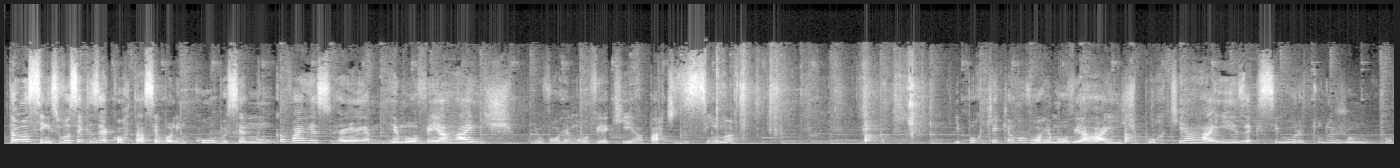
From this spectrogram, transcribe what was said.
Então, assim, se você quiser cortar a cebola em cubos, você nunca vai é, remover a raiz. Eu vou remover aqui a parte de cima. E por que, que eu não vou remover a raiz? Porque a raiz é que segura tudo junto,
